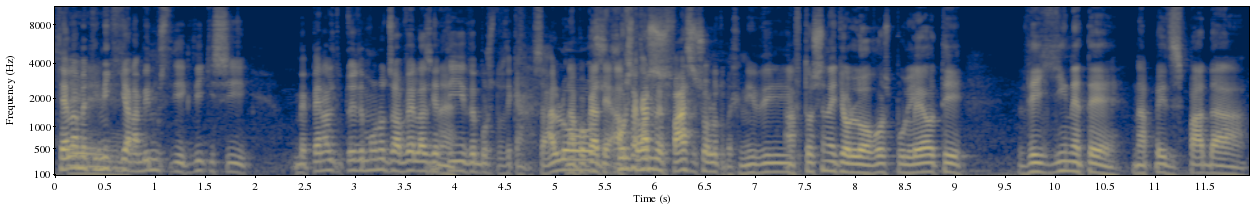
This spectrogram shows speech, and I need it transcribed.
θέλαμε Ε. τη νίκη για να μείνουμε στη διεκδίκηση. Με πέναλτι που το είδε μόνο ο Τζαβέλας γιατί δεν μπορούσε να το δει κανένας άλλος. Ναι. Να πω κάτι, Χωρίς να αυτός- κάνουμε φάσεις όλο το παιχνίδι. Αυτός είναι και ο λόγος που λέω ότι δεν γίνεται να παίζεις πάντα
